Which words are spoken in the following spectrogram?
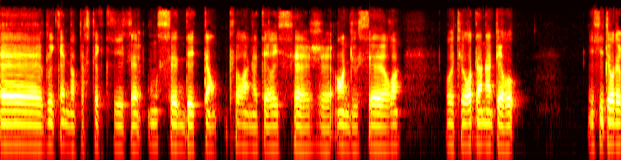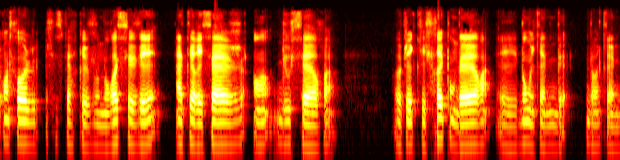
Euh, Week-end en perspective, on se détend pour un atterrissage en douceur autour d'un apéro. Ici tour de contrôle, j'espère que vous me recevez. Atterrissage en douceur. Objectif répondeur et bon week-end. Bon week-end.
